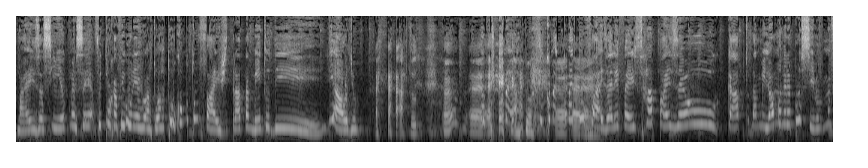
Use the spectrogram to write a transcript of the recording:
Mas assim, eu comecei. a- Fui trocar figurinhas com o Arthur. Arthur, como tu faz tratamento de, de áudio? Tudo. Hã? É, como, é, como, é, como é que tu faz? Aí ele fez, rapaz, eu capto da melhor maneira possível. Mas,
